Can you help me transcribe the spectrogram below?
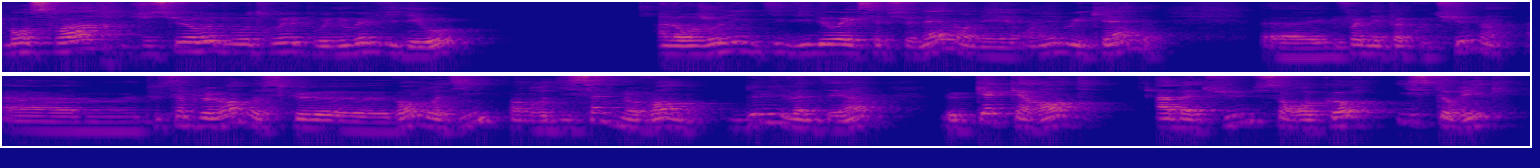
Bonsoir, je suis heureux de vous retrouver pour une nouvelle vidéo. Alors aujourd'hui une petite vidéo exceptionnelle, on est, on le week-end, euh, une fois n'est pas coutume, euh, tout simplement parce que vendredi, vendredi 5 novembre 2021, le CAC 40 a battu son record historique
